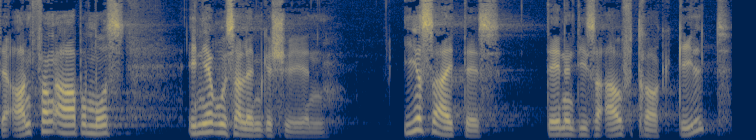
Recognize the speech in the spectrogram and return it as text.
Der Anfang aber muss in Jerusalem geschehen. Ihr seid es, denen dieser Auftrag gilt,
